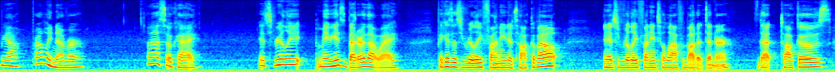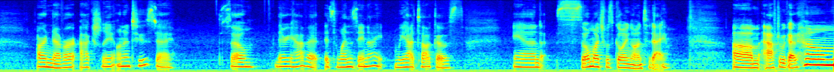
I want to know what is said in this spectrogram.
Yeah, probably never. And that's okay it's really maybe it's better that way because it's really funny to talk about and it's really funny to laugh about at dinner that tacos are never actually on a Tuesday. So there you have it. It's Wednesday night. We had tacos and so much was going on today. Um, after we got home,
